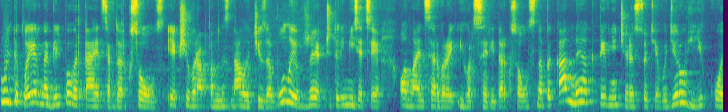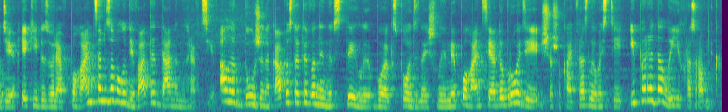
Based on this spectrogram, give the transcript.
Мультиплеєрна біль повертається в Dark Souls. Якщо ви раптом не знали чи забули, вже як 4 місяці онлайн-сервери ігор серії Dark Souls на ПК не активні через суттєву діру в її коді, який дозволяв поганцям заволодівати даними гравців. Але дуже накапустити вони не встигли, бо експлойт знайшли не поганці, а добродії, що шукають вразливості, і передали їх розробникам.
